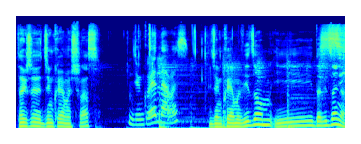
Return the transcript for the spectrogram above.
Także dziękujemy jeszcze raz. Dziękuję dla Was. Dziękujemy widzom i do widzenia.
